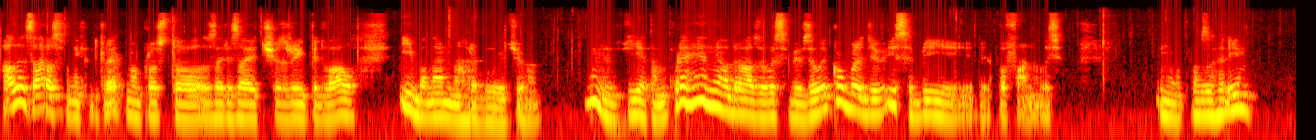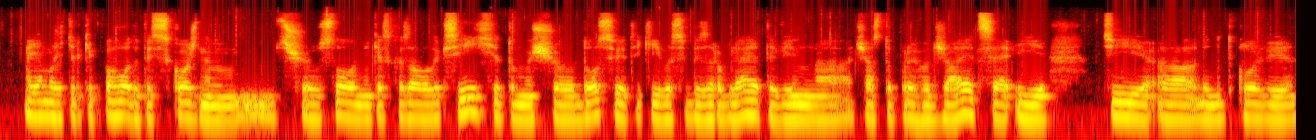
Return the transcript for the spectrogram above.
Але зараз вони конкретно просто зарізають чужий підвал і банально грабують його. Ну, є там пригени одразу, ви собі взяли кобальдів і собі пофанилися. Ну, а взагалі, я можу тільки погодитись з кожним що, словом, яке сказав Олексій, тому що досвід, який ви собі заробляєте, він а, часто пригоджається, і ті е, додаткові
